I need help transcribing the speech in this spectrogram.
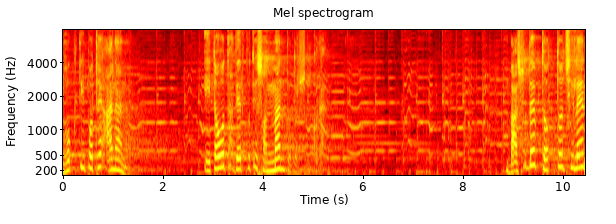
ভক্তি পথে আনানো, এটাও তাদের প্রতি সম্মান প্রদর্শন করা। বাসুদেব দত্ত ছিলেন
